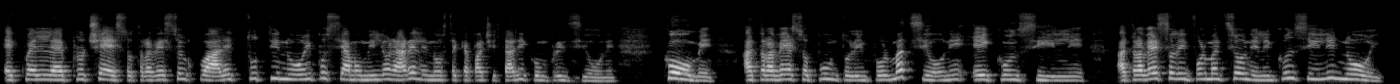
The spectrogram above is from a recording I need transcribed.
è quel processo attraverso il quale tutti noi possiamo migliorare le nostre capacità di comprensione, come attraverso appunto le informazioni e i consigli. Attraverso le informazioni e i consigli noi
